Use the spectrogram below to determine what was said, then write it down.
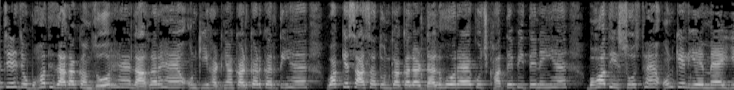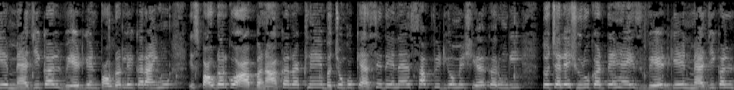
बच्चे जो बहुत ही ज़्यादा कमज़ोर हैं, लागर हैं, उनकी हड्डियाँ कड़कड़ करती हैं, वक्त के साथ साथ उनका कलर डल हो रहा है, कुछ खाते पीते नहीं हैं, बहुत ही सुस्त हैं। उनके लिए मैं ये मैजिकल वेट गेन पाउडर लेकर आई हूँ। इस पाउडर को आप बना कर रख लें, बच्चों को कैसे देना है, सब वीडियो में शेयर करूँगी। तो चले शुरू करते हैं इस weight gain magical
